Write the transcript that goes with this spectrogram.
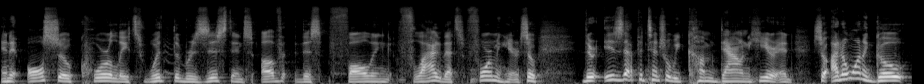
and it also correlates with the resistance of this falling flag that's forming here. So there is that potential we come down here and so i don't want to go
